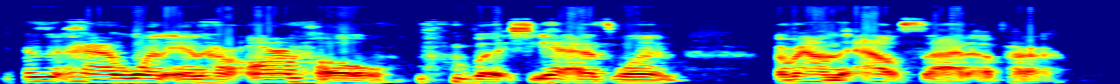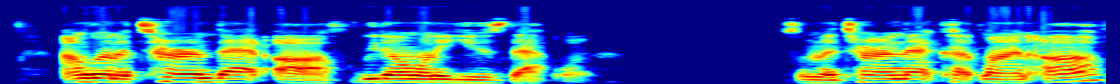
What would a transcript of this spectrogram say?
She doesn't have one in her armhole, but she has one around the outside of her. I'm going to turn that off. We don't want to use that one. So I'm going to turn that cut line off.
